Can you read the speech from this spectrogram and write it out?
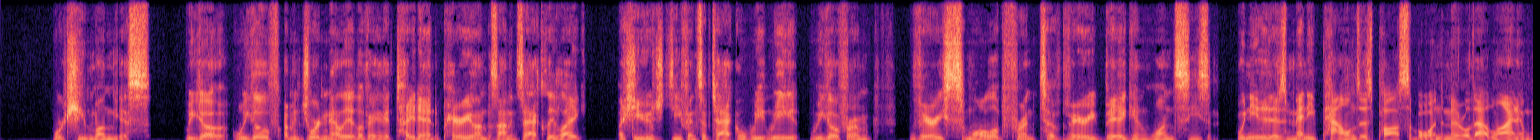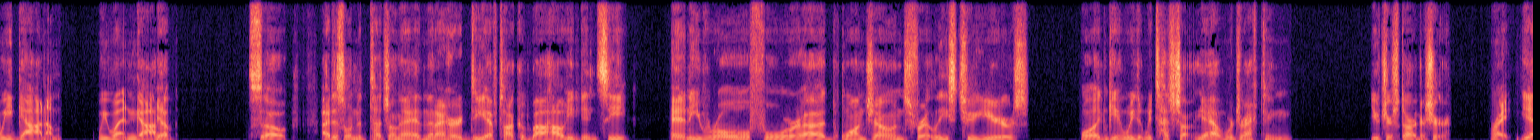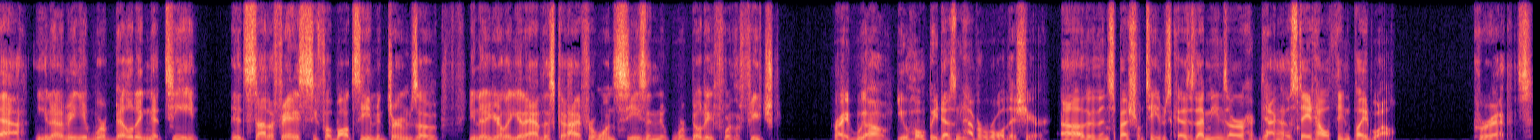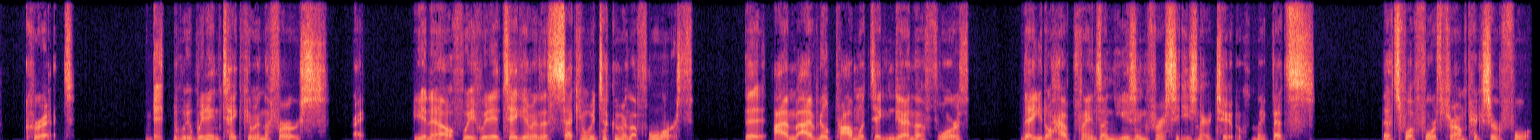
we're humongous. We go, we go. I mean, Jordan Elliott looked like a tight end. Perrion is not exactly like a huge defensive tackle. We we we go from very small up front to very big in one season. We needed as many pounds as possible in the middle of that line, and we got them. We went and got. Yep. So I just wanted to touch on that. And then I heard DF talk about how he didn't see any role for uh, Dawand Jones for at least two years. Well, again, we, we touched on, yeah, we're drafting, Future starter, sure. Right. Yeah, you know what I mean? We're building a team. It's not a fantasy football team in terms of, you know, you're only going to have this guy for one season. We're building for the future. Right. We, Oh. You hope he doesn't have a role this year, uh, other than special teams, because that means our tackle Yeah. stayed healthy and played well. Correct. Correct. It- we, we didn't take him in the first. Right. You know, we, we didn't take him in the second. We took him in the fourth. The, I'm, I have no problem with taking a guy in the fourth that you don't have plans on using for a season or two. Like that's that's what fourth round picks are for.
